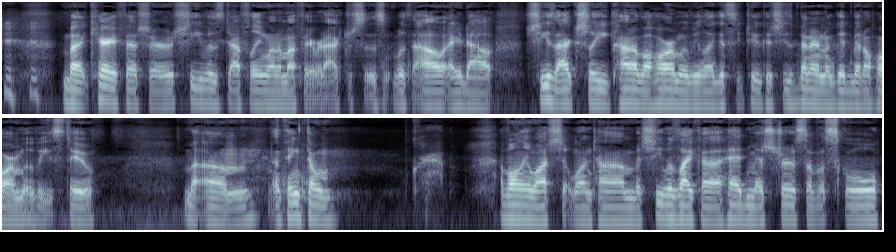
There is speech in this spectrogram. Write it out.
but Carrie Fisher, she was definitely one of my favorite actresses, without a doubt. She's actually kind of a horror movie legacy too, because she's been in a good bit of horror movies too. But um, I think the I've only watched it one time, but she was like a headmistress of a school,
